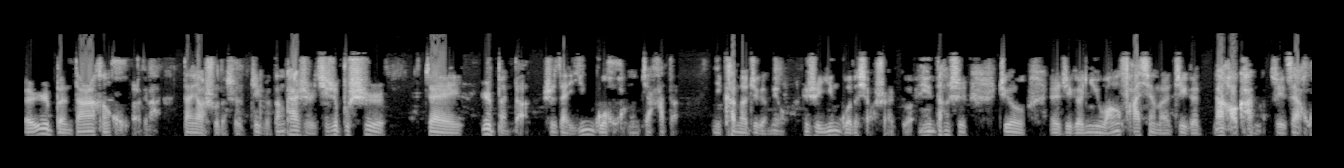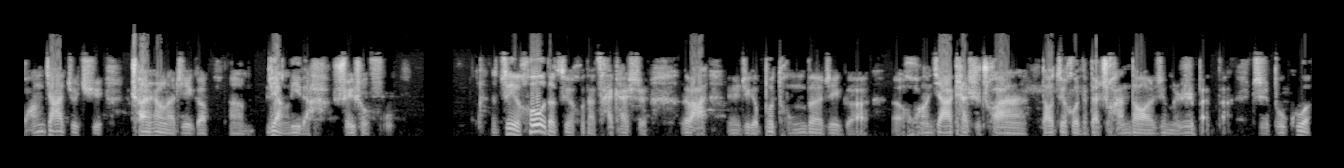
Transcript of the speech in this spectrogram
呃，日本当然很火了，对吧？但要说的是，这个刚开始其实不是在日本的，是在英国皇家的。你看到这个没有？这是英国的小帅哥，因为当时只有呃这个女王发现了这个蛮好看的，所以在皇家就去穿上了这个嗯亮丽的水手服。那最后的最后呢，才开始，对吧？呃，这个不同的这个呃皇家开始穿，到最后呢再传到这么日本的，只不过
